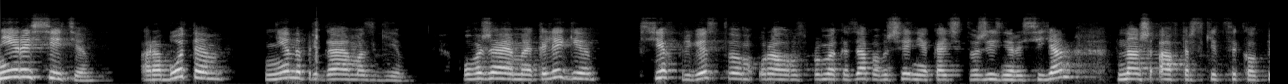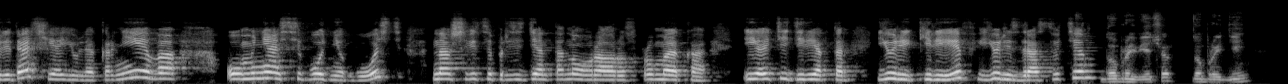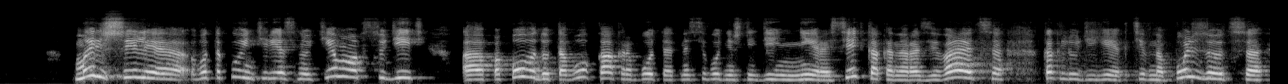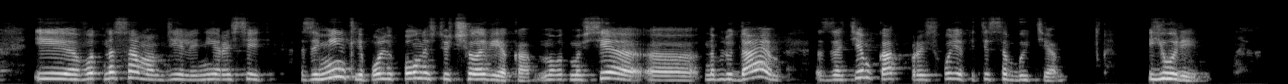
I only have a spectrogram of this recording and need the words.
Нейросети. Работаем, не напрягая мозги. Уважаемые коллеги, всех приветствуем. Урал Руспромека за повышение качества жизни россиян. Наш авторский цикл передач. Я Юлия Корнеева. У меня сегодня гость, наш вице-президент АНО Урал Руспромека и IT-директор Юрий Киреев. Юрий, здравствуйте. Добрый вечер, добрый день. Мы решили вот такую интересную тему обсудить по поводу того, как работает на сегодняшний день нейросеть, как она развивается, как люди ей активно пользуются. И вот на самом деле нейросеть заменит ли полностью человека? Ну вот мы все э, наблюдаем за тем, как происходят эти события. Юрий,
